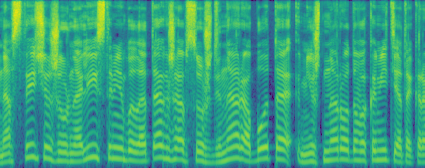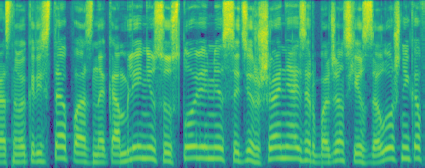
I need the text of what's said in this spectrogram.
На встрече с журналистами была также обсуждена работа Международного комитета Красного Креста по ознакомлению с условиями содержания азербайджанских заложников,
